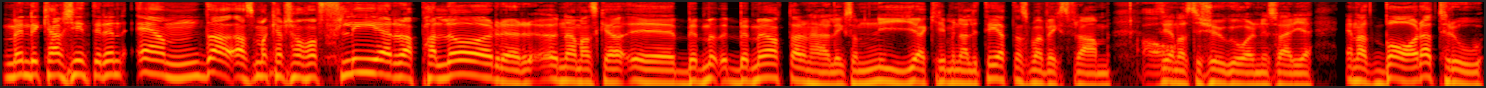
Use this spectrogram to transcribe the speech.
men det kanske inte är den enda. Alltså man kanske har flera palörer när man ska eh, bem- bemöta den här liksom nya kriminaliteten som har växt fram de senaste 20 åren i Sverige. Än att bara tro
